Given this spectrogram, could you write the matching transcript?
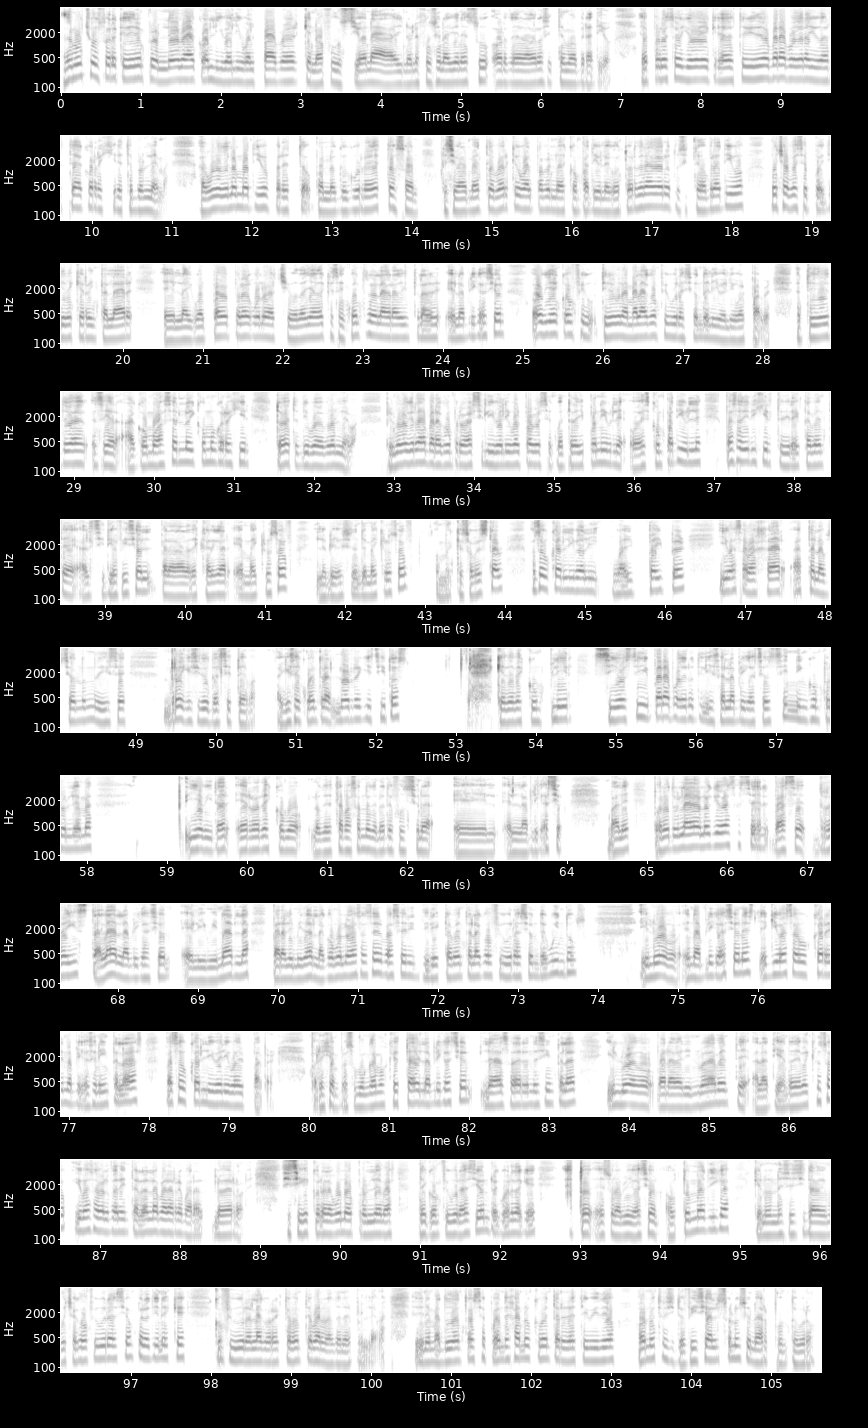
Hay muchos usuarios que tienen problemas con Lively Wallpaper que no funciona y no les funciona bien en su ordenador o sistema operativo. Es por eso yo he creado este video para poder ayudarte a corregir este problema. Algunos de los motivos por esto, por lo que ocurre esto son principalmente porque Wallpaper no es compatible con tu ordenador o tu sistema operativo. Muchas veces pues, tienes que reinstalar eh, Wallpaper por algunos archivos dañados que se encuentran a la hora de instalar en la aplicación o bien tiene una mala configuración de Lively Wallpaper. Este video te voy a enseñar a cómo cómo hacerlo y cómo corregir todo este tipo de problemas. Primero que nada, para comprobar si Lively Wallpaper se encuentra disponible o es compatible, vas a dirigirte directamente al sitio oficial para descargar en Microsoft, en la aplicación de Microsoft o Microsoft Store. Vas a buscar Lively Wallpaper y vas a bajar hasta la opción donde dice requisitos del sistema. Aquí se encuentran los requisitos que debes cumplir sí o sí para poder utilizar la aplicación sin ningún problema y evitar errores como lo que te está pasando que no te funciona en la aplicación, ¿vale? Por otro lado, lo que vas a hacer va a ser reinstalar la aplicación, eliminarla. Para eliminarla, ¿cómo lo vas a hacer? Va a ser ir directamente a la configuración de Windows y luego en aplicaciones, y aquí vas a buscar en aplicaciones instaladas, vas a buscar Library Wallpaper. Por ejemplo, supongamos que está en la aplicación, le vas a dar en desinstalar y luego van a venir nuevamente a la tienda de Microsoft y vas a volver a instalarla para reparar los errores. Si sigues con algunos problemas de configuración, recuerda que esto es una aplicación automática que no necesita de mucha configuración, pero tienes que configurarla correctamente para no tener problemas. Si tienes más dudas, entonces pueden dejarnos un comentario en este video o en nuestro sitio oficial solucionar.pro.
